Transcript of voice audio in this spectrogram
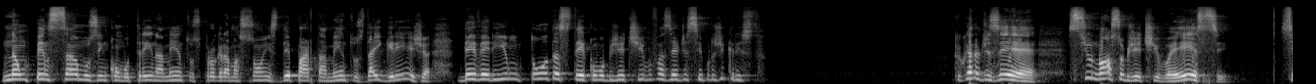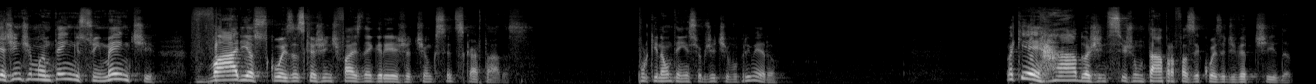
não pensamos em como treinamentos, programações, departamentos da igreja deveriam todas ter como objetivo fazer discípulos de Cristo. O que eu quero dizer é: se o nosso objetivo é esse, se a gente mantém isso em mente, várias coisas que a gente faz na igreja tinham que ser descartadas porque não tem esse objetivo primeiro. Não é que é errado a gente se juntar para fazer coisa divertida.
